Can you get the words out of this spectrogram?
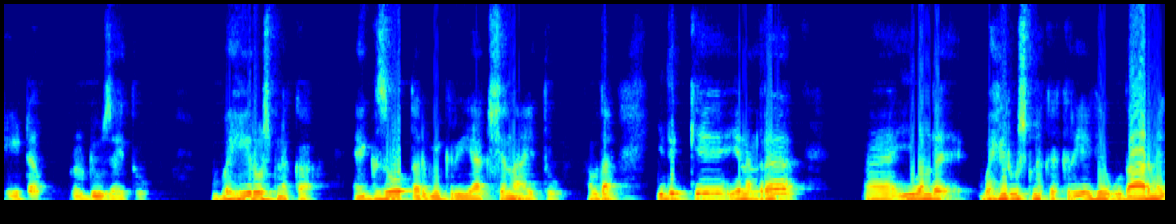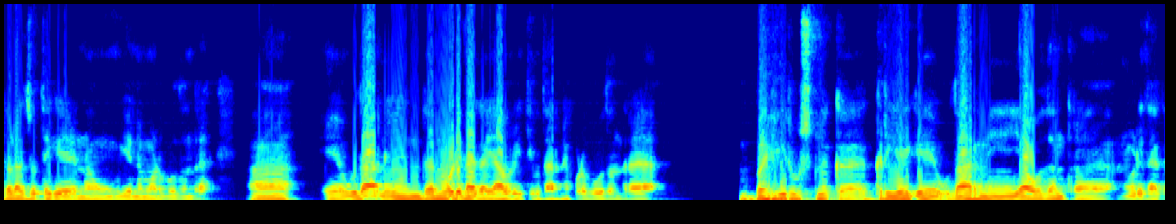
ಹೀಟ್ ಪ್ರೊಡ್ಯೂಸ್ ಆಯ್ತು. ಬಹಿರೋಷ್ಣಕ ಎಕ್ಸೋಥರ್ಮಿಕ್ ರಿಯಾಕ್ಷನ್ ಆಯಿತು. ಹೌದಾ? ಇದಕ್ಕೆ ಏನಂದ್ರ ಈ ಒಂದು ಬಹಿರುಷ್ಣಕ ಕ್ರಿಯೆಗೆ ಉದಾಹರಣೆಗಳ ಜೊತೆಗೆ ನಾವು ಏನು ಮಾಡ್ಬೋದು ಅಂದ್ರೆ ಉದಾಹರಣೆಯಿಂದ ನೋಡಿದಾಗ ಯಾವ ರೀತಿ ಉದಾಹರಣೆ ಕೊಡಬಹುದು ಅಂದ್ರೆ ಬಹಿರುಷ್ಣಕ ಕ್ರಿಯೆಗೆ ಉದಾಹರಣೆ ಯಾವುದಂತ ನೋಡಿದಾಗ,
